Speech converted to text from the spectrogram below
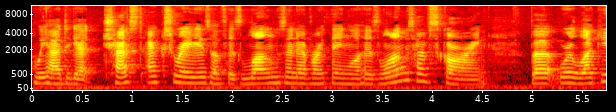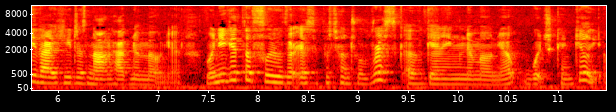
we had to get chest x-rays of his lungs and everything. Well, his lungs have scarring but we're lucky that he does not have pneumonia. When you get the flu, there is a potential risk of getting pneumonia, which can kill you.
